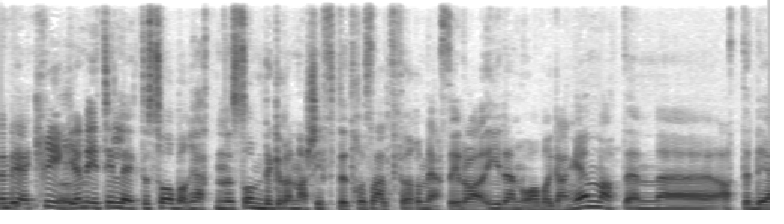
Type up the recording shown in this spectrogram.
men det er krigen i tillegg til sårbarhetene som det grønne skiftet tross alt fører med seg da, i den overgangen, at, den, eh, at, det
